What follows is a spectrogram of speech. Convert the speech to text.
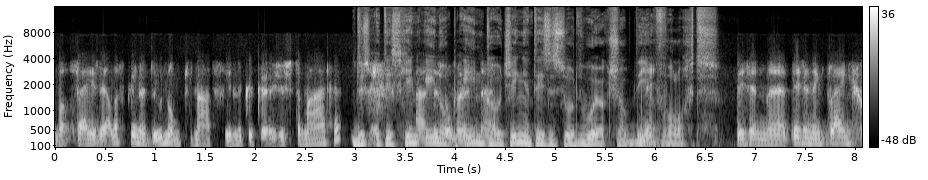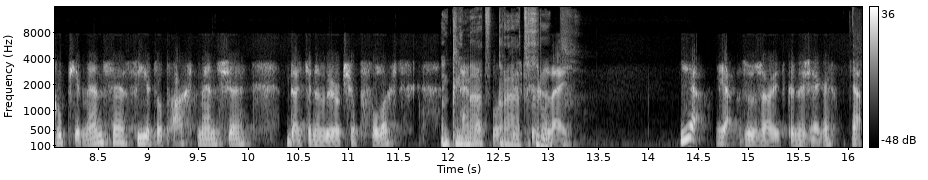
wat zij zelf kunnen doen om klimaatvriendelijke keuzes te maken. Dus het is geen Ja, het is één op om een, één eh, coaching, het is een soort workshop die je volgt. Het is, een, eh, het is in een klein groepje mensen, vier tot acht mensen, dat je een workshop volgt. Een dus klimaatpraatgroep. Ja, ja, zo zou je het kunnen zeggen. Ja.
